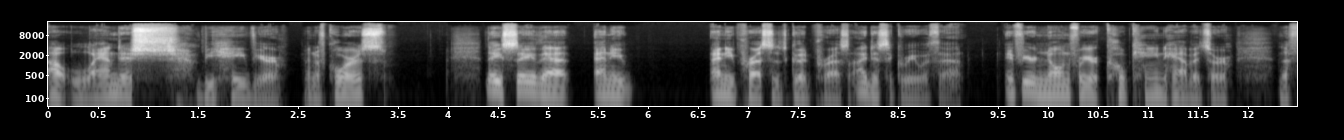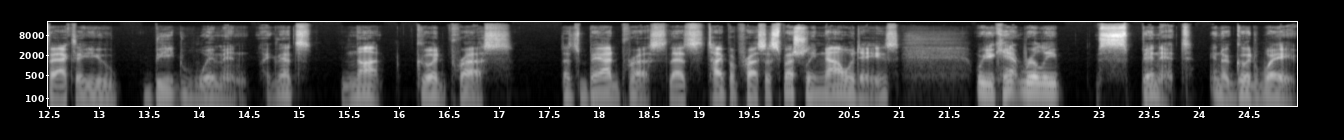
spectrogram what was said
outlandish behavior. And of course, they say that any any press is good press. I disagree with that. If you're known for your cocaine habits or the fact that you beat women, like that's not good press. That's bad press. That's type of press, especially nowadays, where you can't really spin it in a good way.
